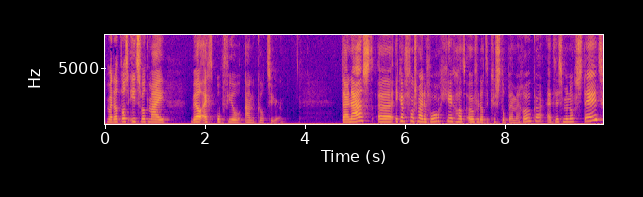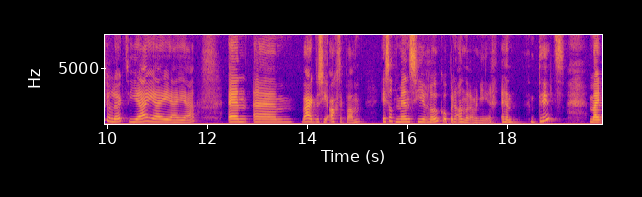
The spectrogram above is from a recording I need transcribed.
Maar dat was iets wat mij wel echt opviel aan de cultuur. Daarnaast, uh, ik heb het volgens mij de vorige keer gehad over dat ik gestopt ben met roken. Het is me nog steeds gelukt. Ja, ja, ja, ja. En um, waar ik dus hier achter kwam, is dat mensen hier roken op een andere manier. En dit, mijn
